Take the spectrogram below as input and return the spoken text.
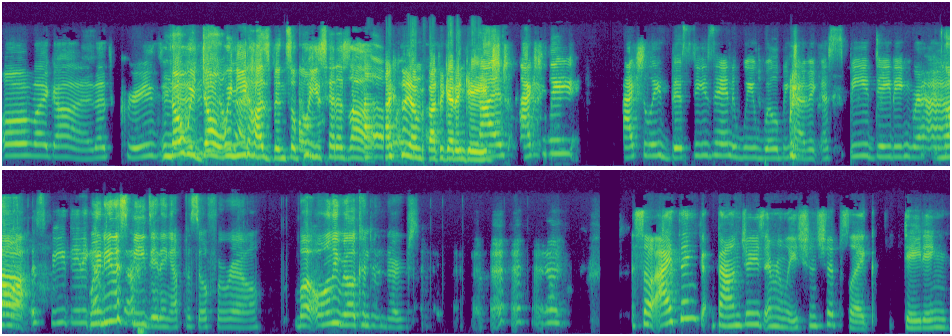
Oh my god, that's crazy. no, guys. we don't. know We need husbands, so please hit us up. Oh, Actually, I'm about to get engaged. Guys, actually, actually, this season we will be having a speed dating round. No, a speed dating. We need a speed dating episode for real, but only real contenders. So I think boundaries in relationships, like dating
